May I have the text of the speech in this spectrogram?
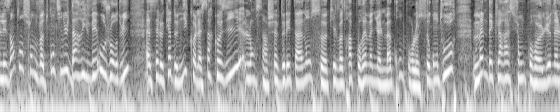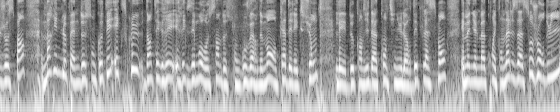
Les intentions de vote continuent d'arriver aujourd'hui. C'est le cas de Nicolas Sarkozy. L'ancien chef de l'État annonce qu'il votera pour Emmanuel Macron pour le second tour. Même déclaration pour euh, Lionel Jospin. Marine Le Pen, de son côté, exclut d'intégrer Éric Zemmour au sein de son gouvernement en cas d'élection. Les deux candidats continuent leur déplacement. Emmanuel Macron est en Alsace aujourd'hui.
